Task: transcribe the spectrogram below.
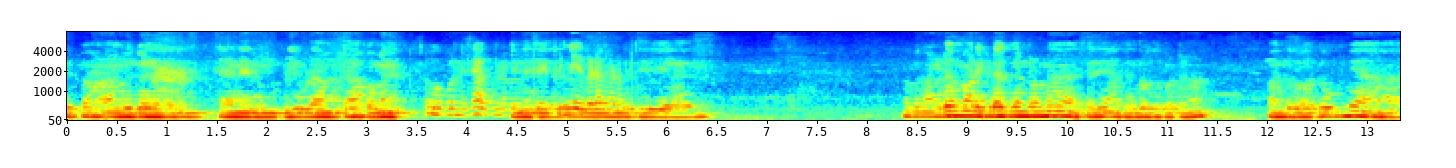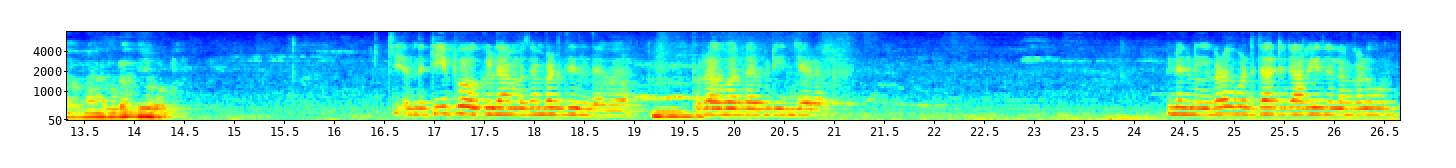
இப்போ அவங்களுக்கு நேரம் இப்படி விடாமல் தாப்பமே? என்ன விடம் தெரியலாது. அப்போ நான் இடம் மாறி கிடக்குன்றோன்னா சரியான சந்தோஷப்பட்டேன்னா வந்து பார்க்க உண்மையாக மனது உடஞ்சே போட்டு அந்த டீ போக்கில் நம்ம சம்பளத்து இருந்தவ. பிறகு பார்த்தா இப்படி இஞ்சட இன்னைக்கு நீங்கள் கணக்கு போட்டு தாட்டிட்டு அறையில் எல்லாம் கழுவணும்.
